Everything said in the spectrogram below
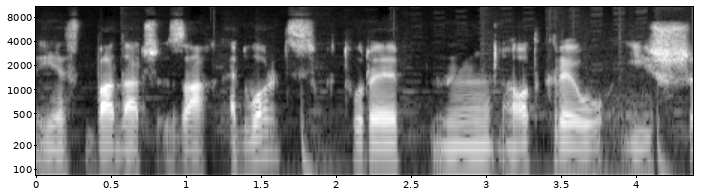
jest badacz Zach Edwards, który mm, odkrył, iż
